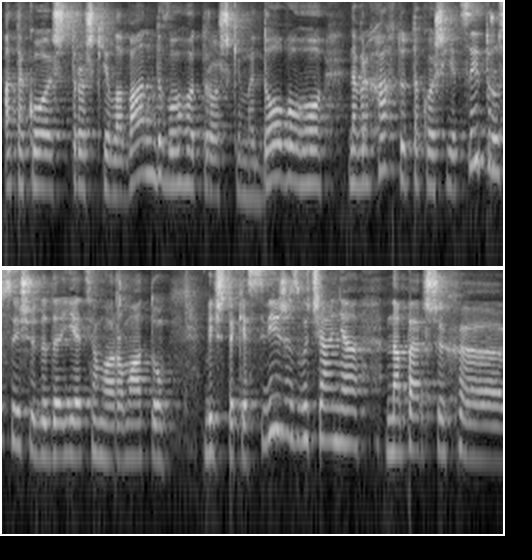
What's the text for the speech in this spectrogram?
а також трошки лавандового, трошки медового. На верхах тут також є цитруси, що додає цьому аромату більш таке свіже звучання. На перших е,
